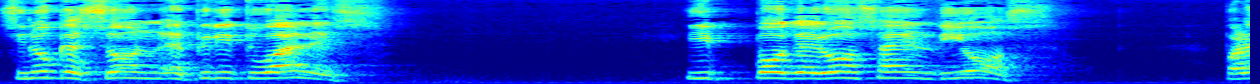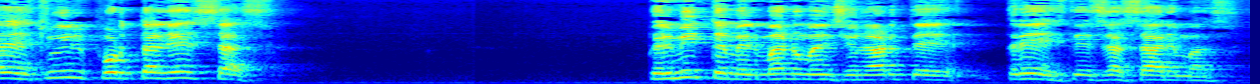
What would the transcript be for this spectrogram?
sino que son espirituales y poderosas en Dios para destruir fortalezas. Permíteme, hermano, mencionarte tres de esas armas.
